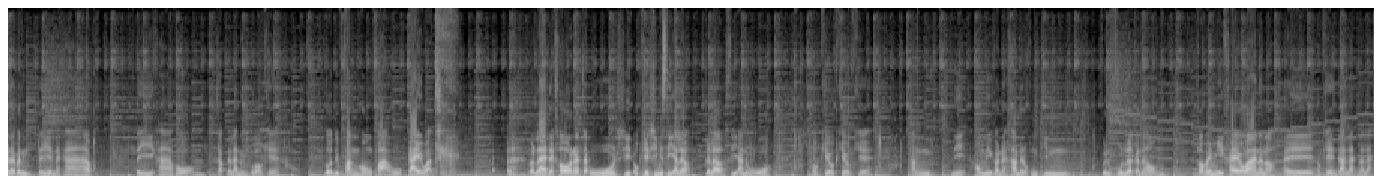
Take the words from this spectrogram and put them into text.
เดี๋ยวเป็นใจเย็นนะครับ ตีครับผมจับได้แล้วหนึ่งตัวโอเค โดดอยู่ฝั่งห้องขวาโอ้โหไกลว่ะไม่เป็นไรเดี๋ยวเขาน่าจะโอ้ชีตโอเคชีตมีสี่อันเลยเหรอเกิดแล้วสี่อันโอ้โหโอเคโอเคโอเคทางนี้ห้องนี้ก่อนนะครับเดี๋ยวผมกินฟื้นฟูเลือดกันนะผมเขาไม่มีใครแบบว่านั่นเหรอไอโอเคดันละดันละ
